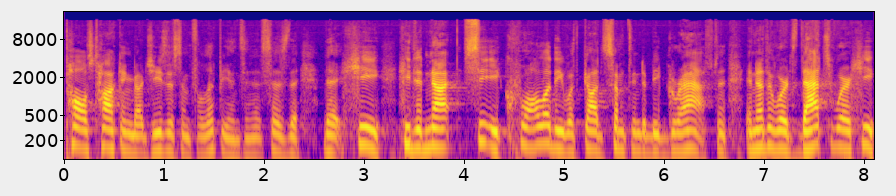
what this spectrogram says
Paul's talking about Jesus in Philippians, and it says that, that he, he did not see equality with God something to be grasped. In, in other words, that's where he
